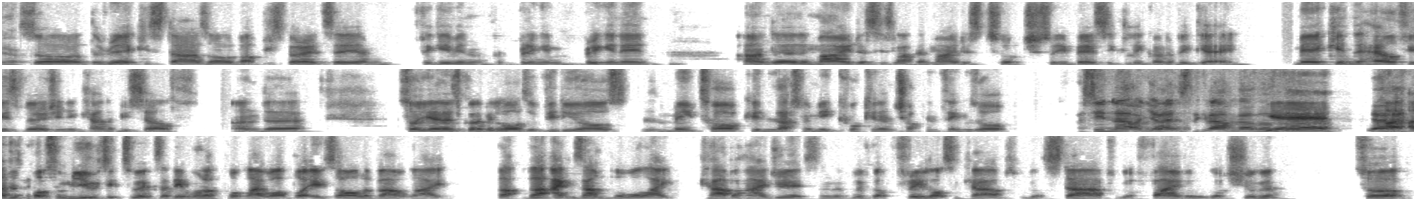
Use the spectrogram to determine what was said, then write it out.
Yep. So the Reiki star is all about prosperity and forgiving and bringing bringing in, and uh, the Midas is like the Midas touch. So you're basically going to be getting making the healthiest version you can of yourself And uh, so yeah, there's going to be loads of videos. There's me talking. There's actually me cooking and chopping things up. I seen that on your Instagram though. yeah. Yeah, I, I, just put some music to it because I didn't want to put like what, but it's all about like that. That example were like carbohydrates, and we've got three lots of carbs. We've got starch, we've got fiber, we've got sugar. So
